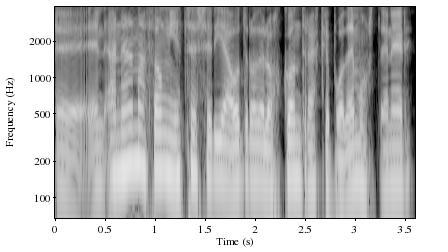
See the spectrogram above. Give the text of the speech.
eh, en Amazon, y este sería otro de los contras que podemos tener,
